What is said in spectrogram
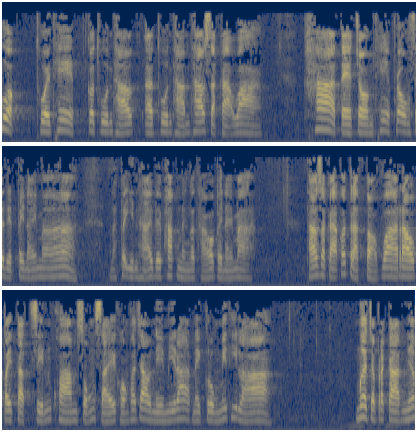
พวกทวยเทพก็ทูลถามทูลถามเท้าสักกะว่า ข้าแต่จอมเทพพระองค์เสด็จไปไหนมานะพระอินทร์หายไปพักหนึ่งก็ถามว่าไปไหนมาท้าวสกาก็ตรัสตอบว่าเราไปตัดสินความสงสัยของพระเจ้าเนมิราชในกรุงมิถิลา เมื่อจะประกาศเนื้อ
